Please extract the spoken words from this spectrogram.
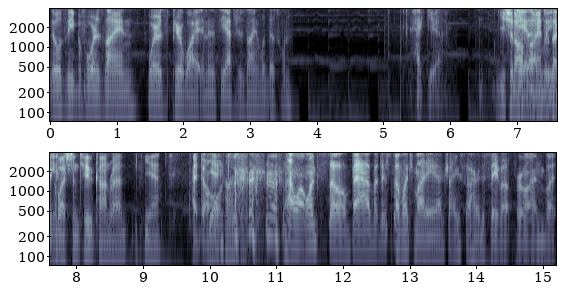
it was the before design where it's pure white, and then it's the after design with this one. Heck yeah. You should also Yeah, answer that question too, Conrad. Yeah. I don't. Yeah, Con. I want one so bad, but there's so much money, and I'm trying so hard to save up for one. But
